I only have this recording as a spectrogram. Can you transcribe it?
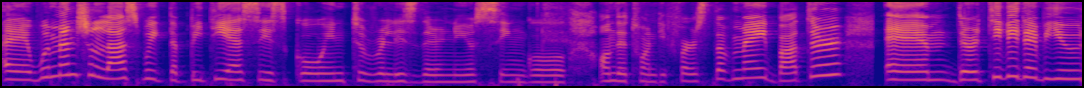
Uh, we mentioned last week that BTS is going to release their new single on the 21st of May, Butter. Um, their TV debut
